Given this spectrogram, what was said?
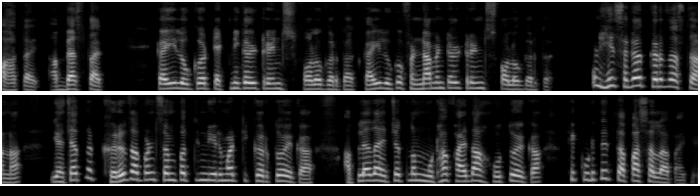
पाहतायत अभ्यासतात काही लोक टेक्निकल ट्रेंड्स फॉलो करतात काही लोक फंडामेंटल ट्रेंड्स फॉलो करतात. पण हे सगळं करत असताना याच्यातनं खरंच आपण संपत्ती निर्माती करतोय का? आपल्याला याच्यातनं मोठा फायदा होतोय का? हे कुठेतरी तपासायला पाहिजे.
